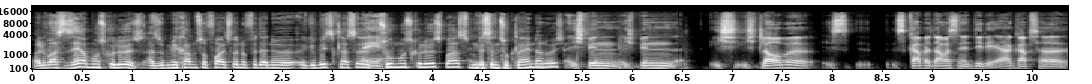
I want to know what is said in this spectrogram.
Weil du warst sehr muskulös. Also mir kam es so vor, als wenn du für deine Gewichtsklasse Ey. zu muskulös warst, ein bisschen zu klein dadurch. Ich bin, ich bin, ich, ich glaube, es, es gab ja damals in der DDR gab es ja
